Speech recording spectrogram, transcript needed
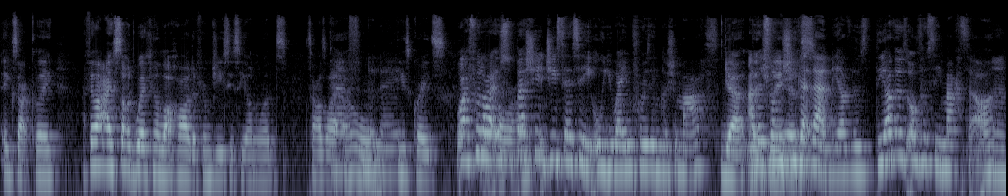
exactly. I feel like I started working a lot harder from GCSE onwards. So I was like, Definitely. oh, these grades. Well, I feel like especially at GCSE, all you aim for is English and maths. Yeah, And as long as you get them, the others, the others obviously matter, Mm,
